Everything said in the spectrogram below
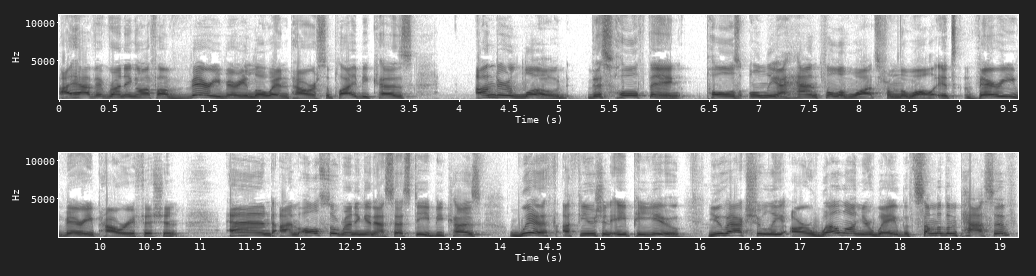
I have it running off a very, very low-end power supply because under load, this whole thing pulls only a handful of watts from the wall. It's very, very power efficient. And I'm also running an SSD because with a Fusion APU, you actually are well on your way with some of them passive,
